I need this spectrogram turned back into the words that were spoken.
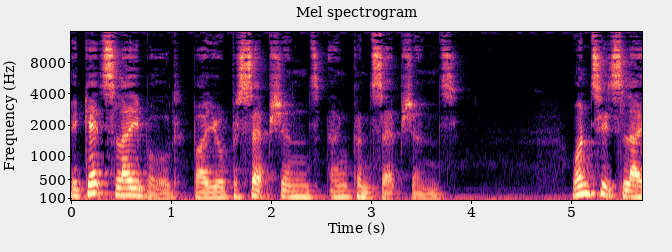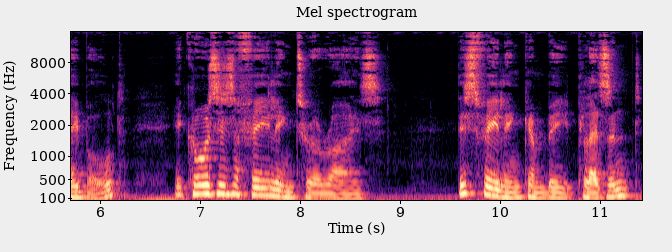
It gets labelled by your perceptions and conceptions. Once it's labelled, it causes a feeling to arise. This feeling can be pleasant,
